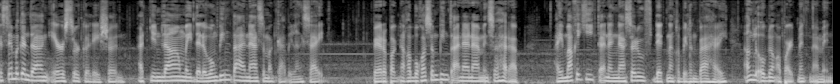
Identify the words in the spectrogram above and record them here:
kasi maganda ang air circulation at yun lang may dalawang bintana sa magkabilang side. Pero pag nakabukas ang bintana namin sa harap, ay makikita ng nasa roof deck ng kabilang bahay ang loob ng apartment namin.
